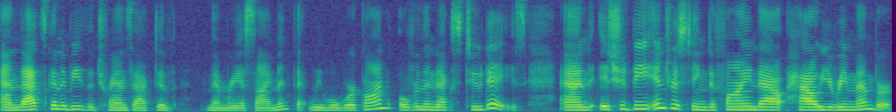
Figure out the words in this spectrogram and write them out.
And that's going to be the transactive memory assignment that we will work on over the next two days. And it should be interesting to find out how you remember.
